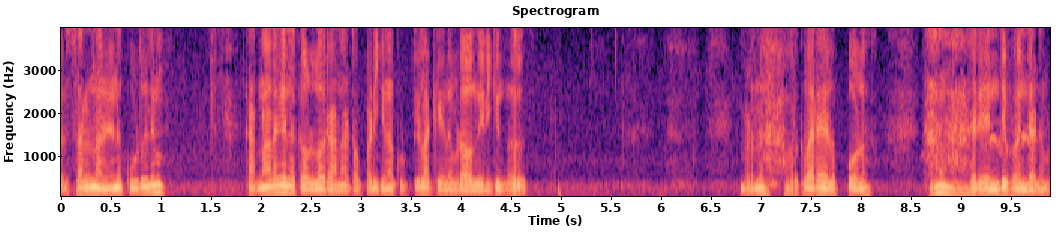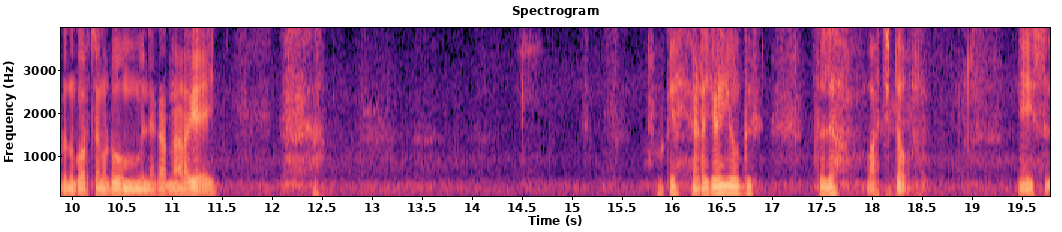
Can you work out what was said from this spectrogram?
ഒരു സ്ഥലം തന്നെയാണ്. കൂടുതലും കർണാടകയിലൊക്കെ ഉള്ളവരാണ് കേട്ടോ. പഠിക്കുന്ന കുട്ടികളൊക്കെയാണ് ഇവിടെ വന്നിരിക്കുന്നത്. ഇവിടുന്ന് അവർക്ക് വരാൻ എളുപ്പമാണ്. കാരണം ഒരു എൻഡ് പോയിന്റാണ് ഇവിടുന്ന് കുറച്ചങ്ങോട്ട് പോകുമ്പോൾ പിന്നെ കർണാടകയായി. ഓക്കെ ഇടയ്ക്കിടയ്ക്ക് നോക്ക്. ഇതല്ല വാച്ച് ടവർ നെയ്സ്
